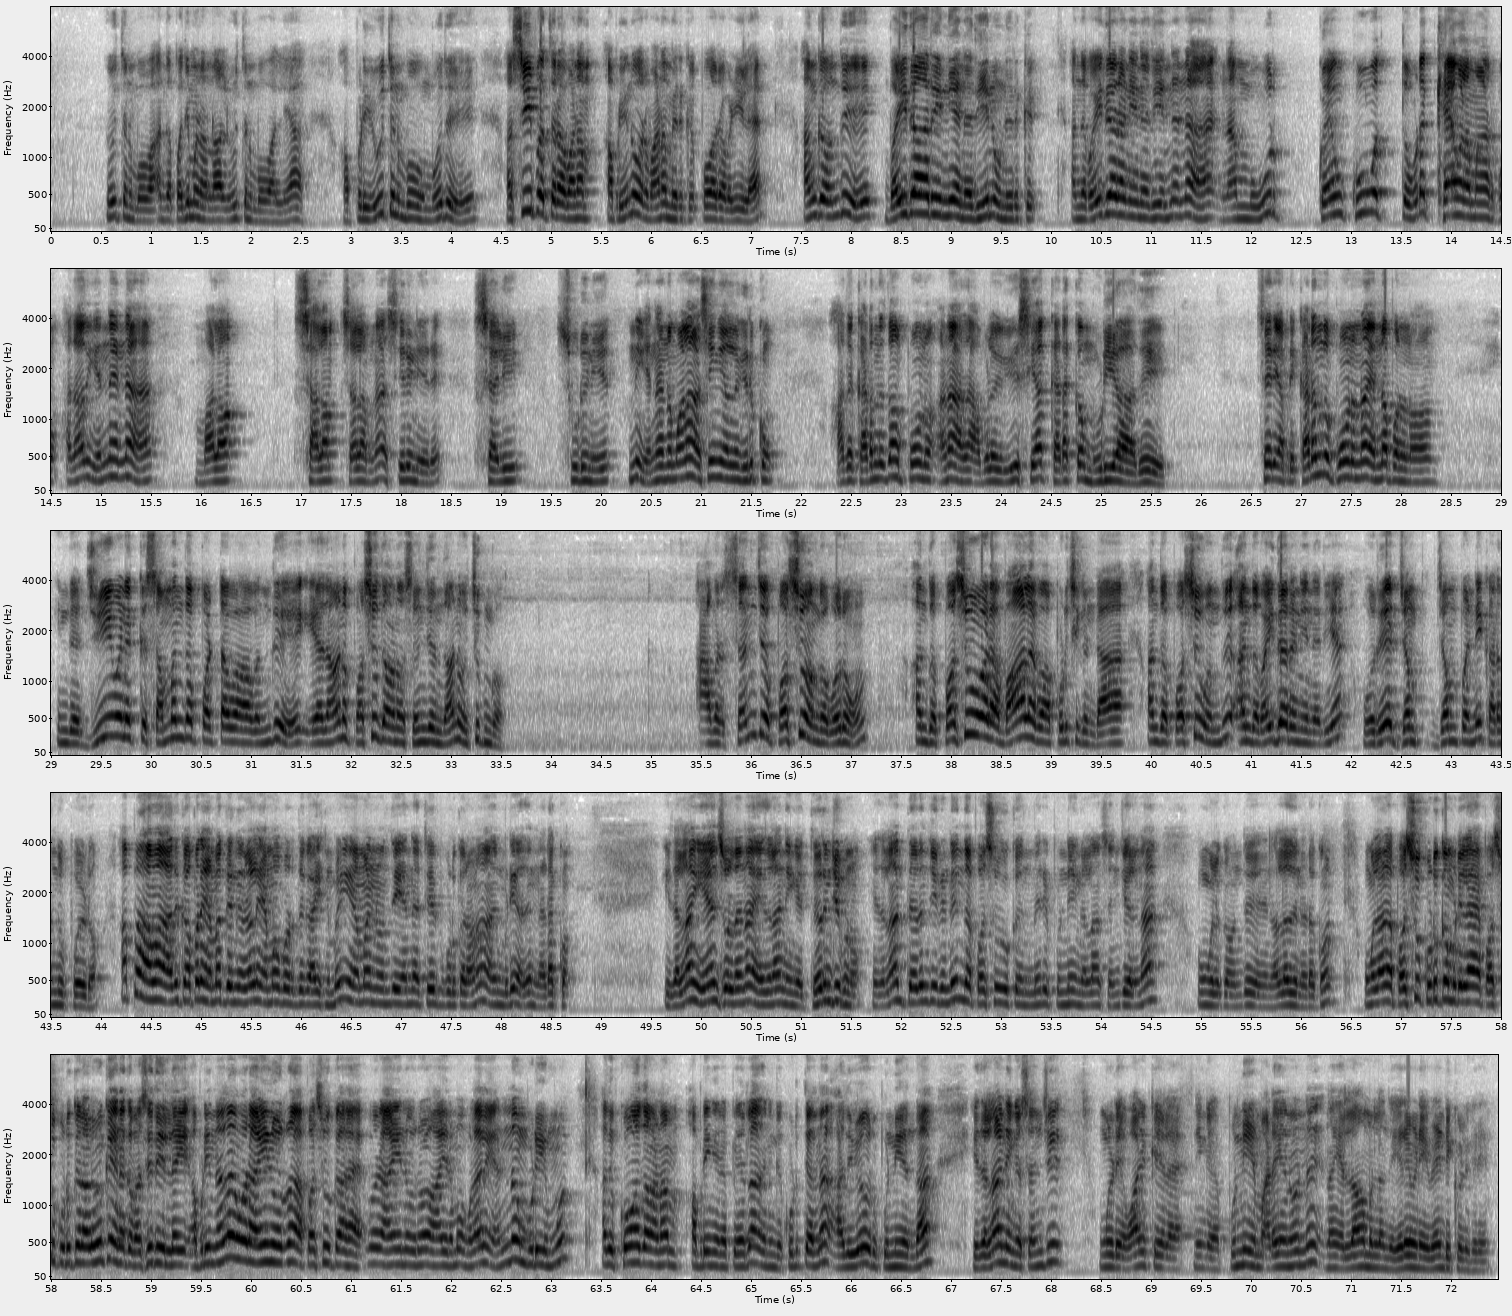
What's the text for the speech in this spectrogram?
இழுத்துன்னு போவா அந்த பதிமூணாம் நாள் இழுத்துன்னு போவா இல்லையா? அப்படி இழுத்துன்னு போகும்போது அஸ்ரீபத்திர வனம் அப்படின்னு ஒரு வனம் இருக்குது போகிற வழியில். அங்கே வந்து வைதாரண்ய நதின்னு ஒன்று இருக்குது அந்த வைதாரண்ய நதி என்னென்னா நம்ம ஊர் கே- கூவத்தை விட கேவலமாக இருக்கும். அதாவது என்னென்னா மலம் சலம். சலம்னா சிறுநீர் சளி சுடுநீர் இன்னும் என்னென்னமாலாம் அசிங்கங்கள் இருக்கும். அதை கடந்து தான் போகணும். ஆனால் அதை அவ்வளோ ஈஸியாக கடக்க முடியாது. சரி அப்படி கடந்து போகணுன்னா என்ன பண்ணணும்? இந்த ஜீவனுக்கு சம்பந்தப்பட்டவா வந்து ஏதான பசுதானம் செஞ்சிருந்தான்னு வச்சுக்கோங்க. அவர் செஞ்ச பசு அங்கே வரும். அந்த பசுவோட வாழை பிடிச்சிக்கிண்டா அந்த பசு வந்து அந்த வைதரண்ய நதியை ஒரே ஜம்ப் ஜம்ப் பண்ணி கடந்து போயிடும். அப்போ அவன் அதுக்கப்புறம் எமக்குங்கிறதால எமபுரத்துக்கு ஆயிட்டு போய் எமன் வந்து என்ன தீர்ப்பு கொடுக்குறானோ அதன்படி அது நடக்கும். இதெல்லாம் ஏன் சொல்கிறேன்னா இதெல்லாம் நீங்கள் தெரிஞ்சுக்கணும். இதெல்லாம் தெரிஞ்சுக்கிட்டு இந்த பசுவுக்கு இந்தமாரி புண்ணியங்கள்லாம் செஞ்சீங்கன்னா உங்களுக்கு வந்து நல்லது நடக்கும். உங்களால் பசு கொடுக்க முடியல பசு கொடுக்குற அளவுக்கு எனக்கு வசதி இல்லை. அப்படின்னாலும் ஒரு ஐநூறுரூவா பசுக்காக ஒரு ஐநூறுரூவா ஆயிரமோ உங்களால் என்ன முடியுமோ அது கோதானம் அப்படிங்கிற பேரில் அதை நீங்கள் கொடுத்தேன்னா அதுவே ஒரு புண்ணியம்தான். இதெல்லாம் நீங்கள் செஞ்சு உங்களுடைய வாழ்க்கையில் நீங்கள் புண்ணியம் அடையணும்னு நான் எல்லாம் அந்த இறைவனை வேண்டிக் கொள்கிறேன்.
